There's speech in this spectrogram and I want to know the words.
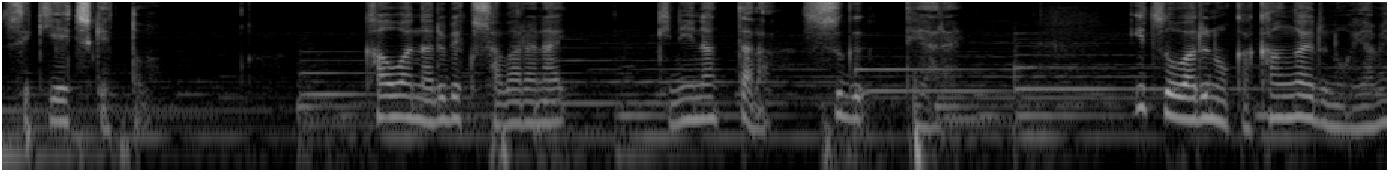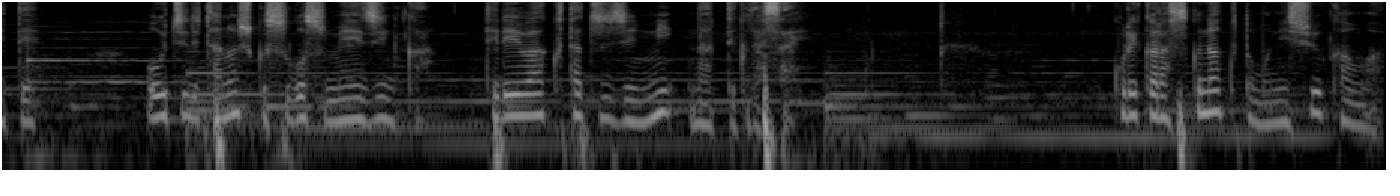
咳エチケットも。顔はなるべく触らない。気になったらすぐ手洗い。いつ終わるのか考えるのをやめて。お家で楽しく過ごす名人か。テレワーク達人になってください。これから少なくとも2週間は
